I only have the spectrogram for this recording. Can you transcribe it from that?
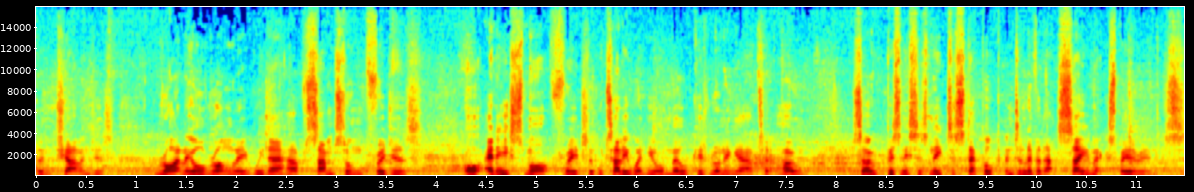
than challenges. Rightly or wrongly, we now have Samsung fridges or any smart fridge that will tell you when your milk is running out at home. So businesses need to step up and deliver that same experience.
